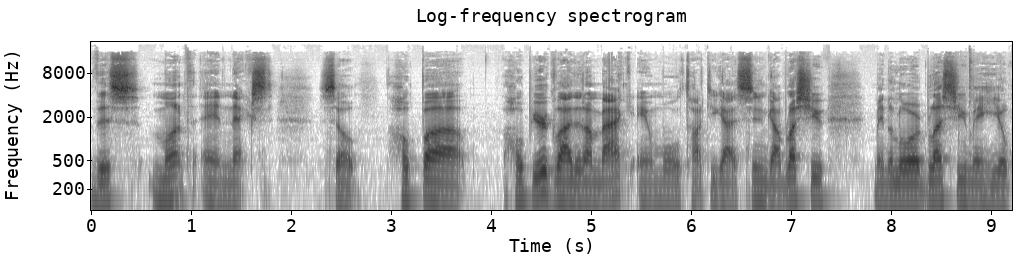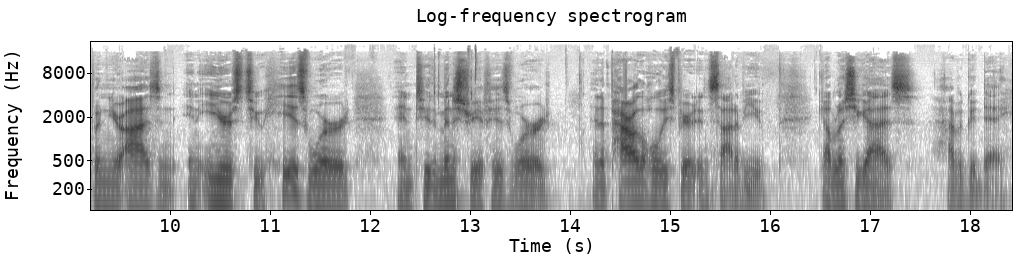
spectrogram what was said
this month and next. So hope uh, hope you're glad that I'm back, and we'll talk to you guys soon. God bless you. May the Lord bless you. May He open your eyes and, and ears to His word and to the ministry of His word and the power of the Holy Spirit inside of you. God bless you guys. Have a good day.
